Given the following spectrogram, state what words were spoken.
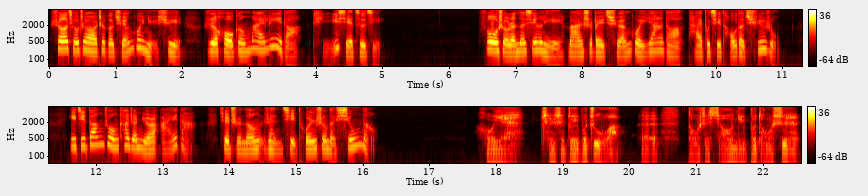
奢求着这个权贵女婿日后更卖力的提携自己。傅守仁的心里满是被权贵压得抬不起头的屈辱，以及当众看着女儿挨打却只能忍气吞声的羞恼。侯爷，真是对不住啊！呃，都是小女不懂事。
